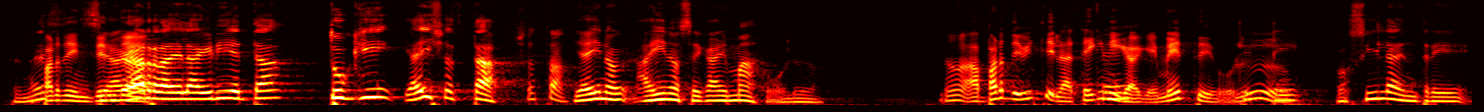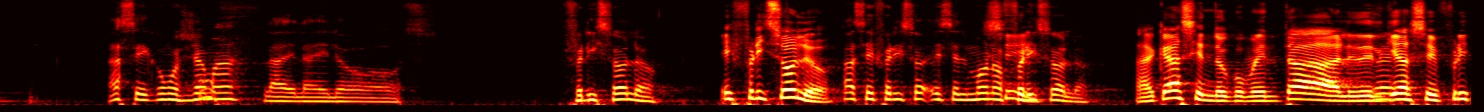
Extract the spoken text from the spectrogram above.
¿Entendés? Aparte Se intenta- agarra de la grieta, Tuki, y ahí ya está. Ya está. Y ahí no, ahí no se cae más, boludo. No, aparte, ¿viste la técnica que mete, boludo? Oscila entre. Hace, ¿cómo se llama? La de la de los. Free solo. Es free solo. Hace free solo. Es el mono Sí. free solo. Acá hacen documentales del que hace free.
